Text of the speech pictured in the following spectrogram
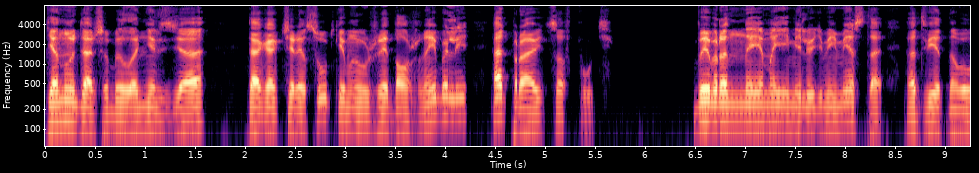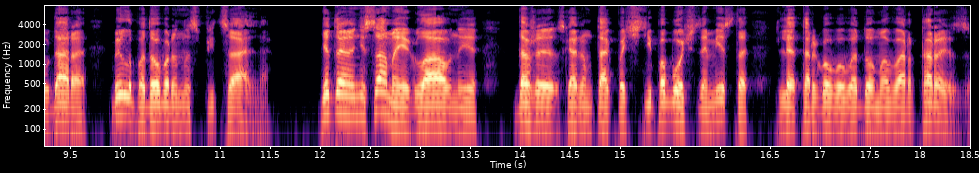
Тянуть дальше было нельзя, так как через сутки мы уже должны были отправиться в путь. Выбранное моими людьми место ответного удара было подобрано специально. Это не самое главное, даже, скажем так, почти побочное место для торгового дома в Артарез.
